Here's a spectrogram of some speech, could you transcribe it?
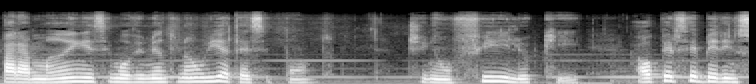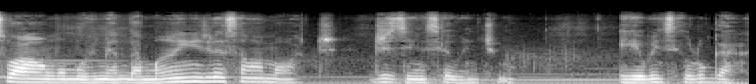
Para a mãe, esse movimento não ia até esse ponto. Tinha um filho que, ao perceber em sua alma o movimento da mãe em direção à morte, dizia em seu íntimo: Eu em seu lugar.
